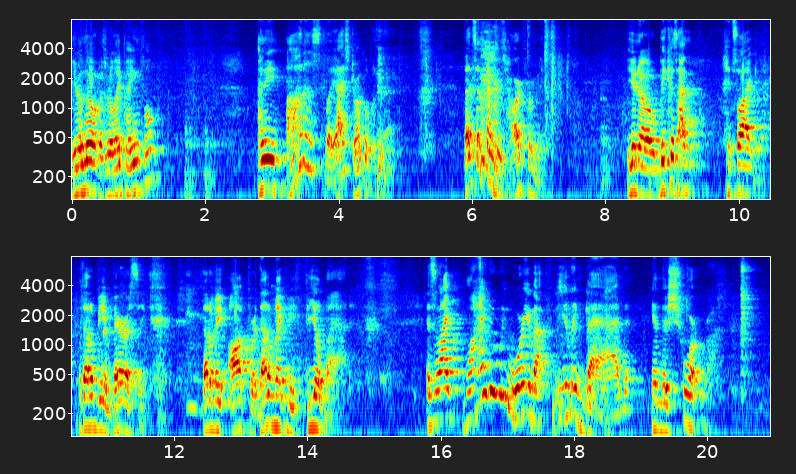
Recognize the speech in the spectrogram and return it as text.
even though it was really painful? I mean, honestly, I struggle with that. That sometimes is hard for me. You know, because I'm, it's like, that'll be embarrassing. That'll be awkward. That'll make me feel bad. It's like, why do we worry about feeling bad in the short run?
